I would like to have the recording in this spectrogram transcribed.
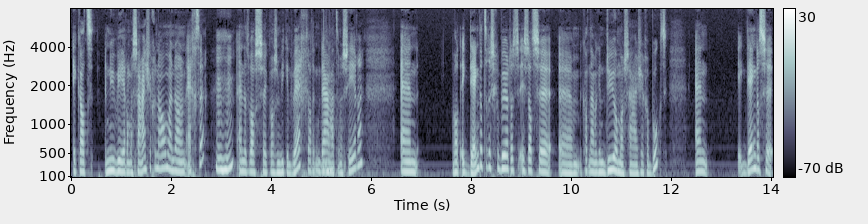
Ik had nu weer een massage genomen, maar dan een echte. En dat was, ik was een weekend weg, had ik me daar Ja. laten masseren. En wat ik denk dat er is gebeurd, dat is, is dat ze... ehm, ik had namelijk een duo-massage geboekt. En ik denk dat ze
